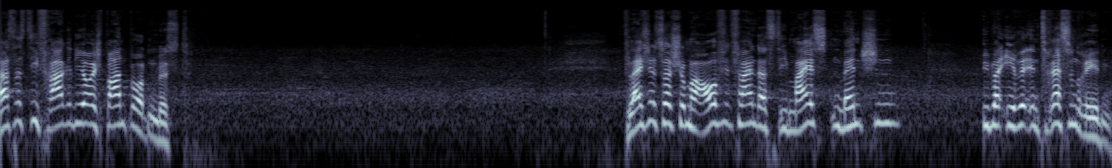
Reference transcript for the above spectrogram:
Das ist die Frage, die ihr euch beantworten müsst. Vielleicht ist euch schon mal aufgefallen, dass die meisten Menschen über ihre Interessen reden.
